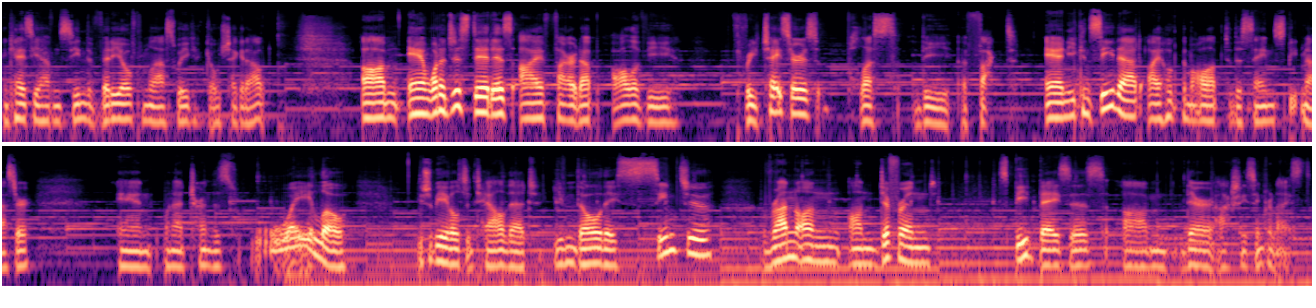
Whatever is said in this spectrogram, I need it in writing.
In case you haven't seen the video from last week, go check it out. Um, and what I just did is I fired up all of the three chasers plus the effect. And you can see that I hooked them all up to the same Speedmaster and when I turn this way low, you should be able to tell that even though they seem to run on, on different speed bases, um, they're actually synchronized.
